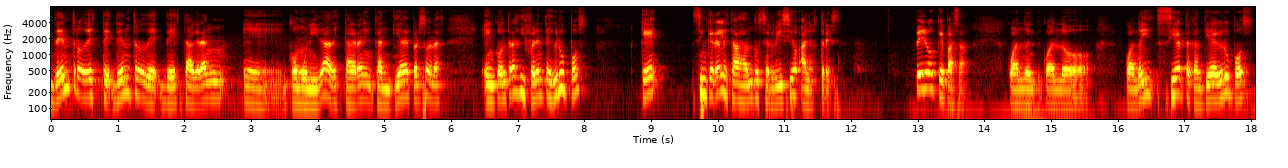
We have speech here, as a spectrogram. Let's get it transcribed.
dentro de, este, dentro de, esta gran eh, comunidad, de esta gran cantidad de personas, encontrás diferentes grupos que sin querer le estabas dando servicio a los tres. Pero, ¿qué pasa? Cuando, cuando, cuando hay cierta cantidad de grupos,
